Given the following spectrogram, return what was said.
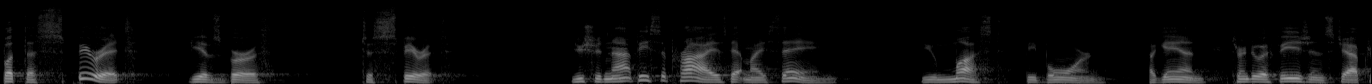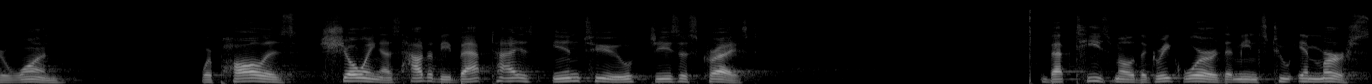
But the Spirit gives birth to spirit. You should not be surprised at my saying, you must be born again. Turn to Ephesians chapter 1, where Paul is showing us how to be baptized into Jesus Christ. Baptismo, the Greek word that means to immerse.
